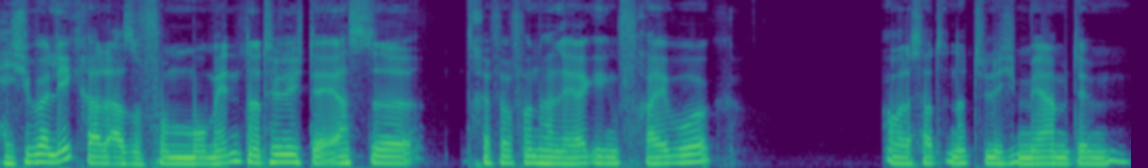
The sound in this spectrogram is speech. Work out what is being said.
Ich überlege gerade, also vom Moment natürlich der erste Treffer von Haller gegen Freiburg. Aber das hatte natürlich mehr mit dem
